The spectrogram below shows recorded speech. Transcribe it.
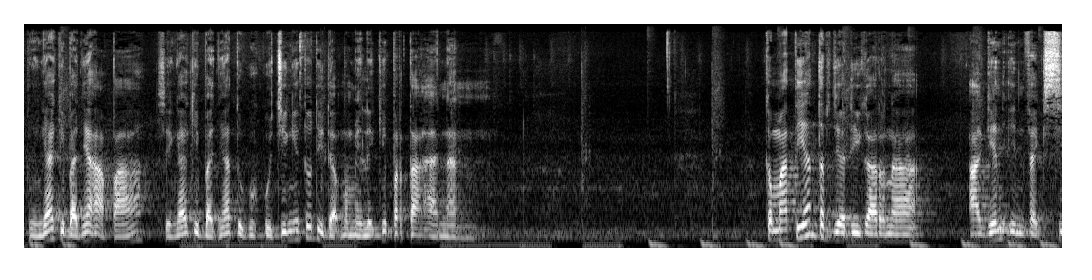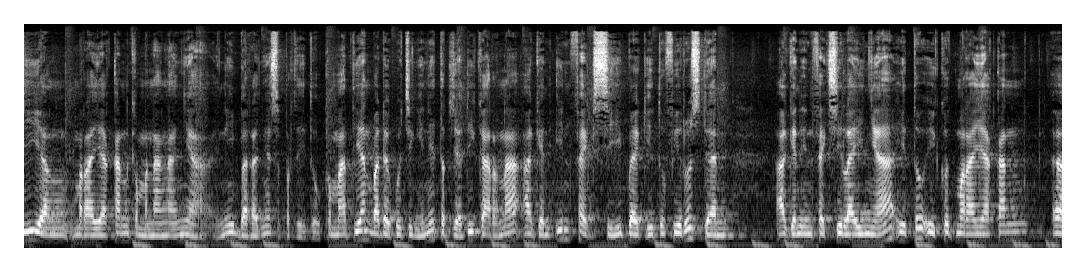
sehingga akibatnya apa? Sehingga akibatnya tubuh kucing itu tidak memiliki pertahanan. Kematian terjadi karena agen infeksi yang merayakan kemenangannya. Ini ibaratnya seperti itu. Kematian pada kucing ini terjadi karena agen infeksi baik itu virus dan agen infeksi lainnya itu ikut merayakan e,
